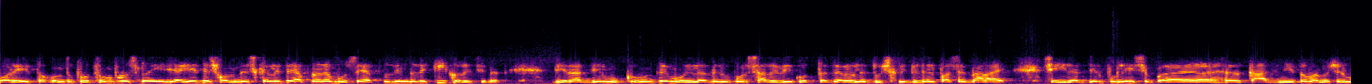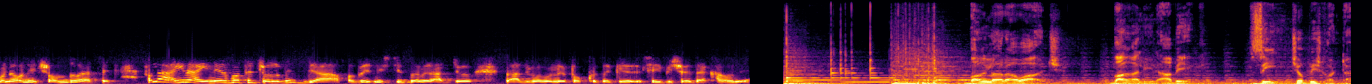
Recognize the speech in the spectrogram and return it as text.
করে, তখন তো প্রথম প্রশ্ন এই জায়গায় যে সন্দেশখালীতে আপনারা বসে এতদিন ধরে কি করেছিলেন? যে রাজ্যের মুখ্যমন্ত্রী মহিলাদের উপর শারীরিক অত্যাচার হলে দুষ্কৃতীদের পাশে দাঁড়ায়, সেই রাজ্যের পুলিশ কাজ নিয়ে তো মানুষের মনে অনেক সন্দেহ আছে। ফলে আইন আইনের পথে চলবে, যা হবে নিশ্চিতভাবে রাজ্য, রাজভবনের পক্ষ থেকে সেই বিষয়ে দেখা হবে। বাংলার আওয়াজ, বাঙালির আবেগ, জি, চব্বিশ ঘণ্টা।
